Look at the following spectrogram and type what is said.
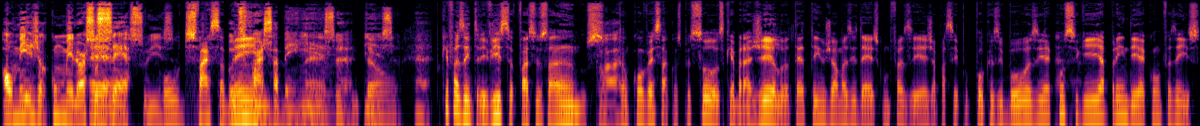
almeja com melhor sucesso isso. Ou disfarça Ou bem. disfarça bem, né? isso, é, Então, isso. É. Porque fazer entrevista eu faço isso há anos. Claro. Então, conversar com as pessoas, quebrar gelo, eu até tenho já umas ideias de como fazer, já passei por poucas e boas e é conseguir aprender a como fazer isso.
